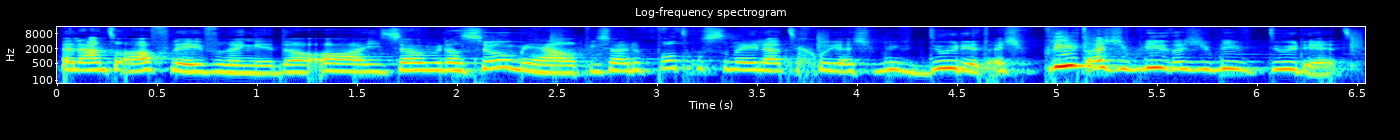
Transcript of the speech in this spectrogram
een aantal afleveringen. oh, je zou me daar zo mee helpen. Je zou de podcast ermee laten groeien. Alsjeblieft, doe dit. Alsjeblieft, alsjeblieft, alsjeblieft, doe dit.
